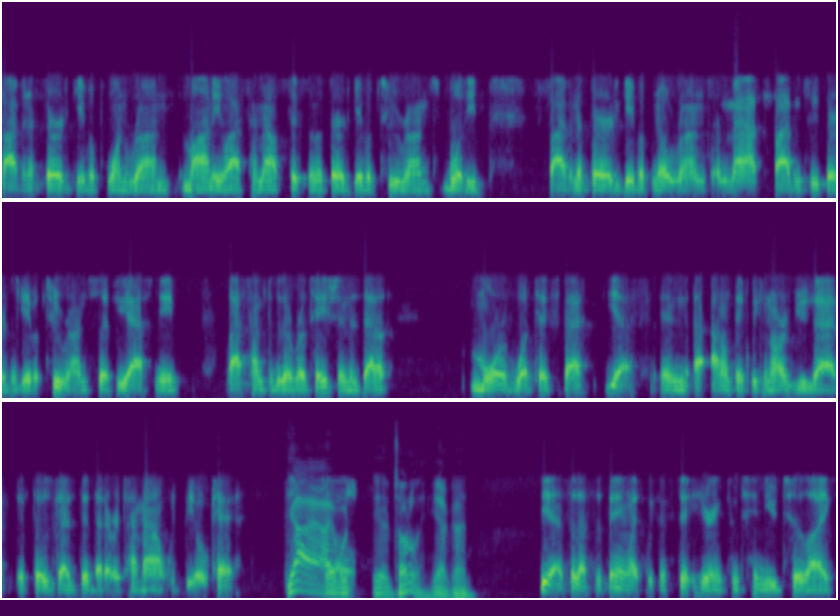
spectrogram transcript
five and a third gave up one run. Monty last time out, six and a third gave up two runs. Woody five and a third gave up no runs, and Matt five and two thirds and gave up two runs. So if you ask me last time through the rotation, is that more of what to expect? Yes, and I don't think we can argue that if those guys did that every time out, we'd be okay. Yeah, I, so, I would. Yeah, totally. Yeah, go ahead. Yeah, so that's the thing. Like we can sit here and continue to like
